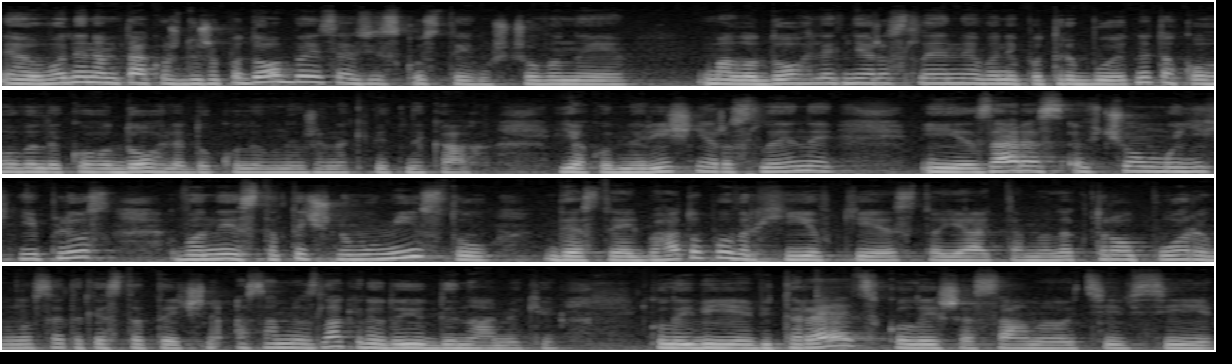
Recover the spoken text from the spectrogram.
Е, Вони нам також дуже подобаються в зв'язку з тим, що вони малодоглядні рослини, вони потребують не такого великого догляду, коли вони вже на квітниках, як однорічні рослини. І зараз в чому їхній плюс? Вони статичному місту, де стоять багатоповерхівки, стоять там електроопори, воно все таке статичне, а саме злаки додають динаміки. Коли віє вітерець, коли ще саме оці всі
